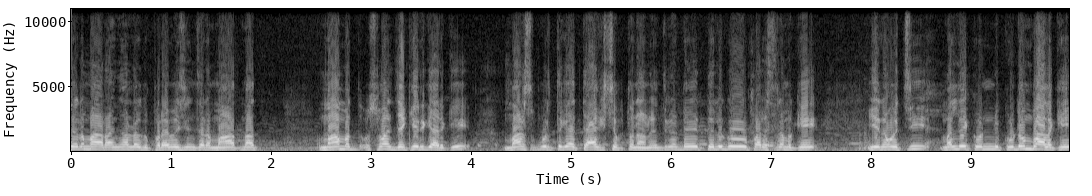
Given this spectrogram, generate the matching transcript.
సినిమా రంగంలోకి ప్రవేశించిన మహాత్మా మహమ్మద్ ఉస్మాన్ జకీర్ గారికి మనస్ఫూర్తిగా థ్యాంక్స్ చెప్తున్నాను. ఎందుకంటే తెలుగు పరిశ్రమకి ఈయన వచ్చి మళ్ళీ కొన్ని కుటుంబాలకి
